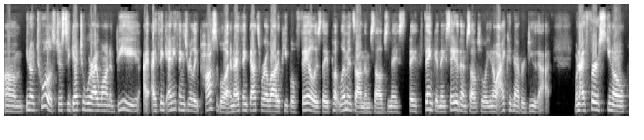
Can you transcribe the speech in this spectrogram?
um, you know, tools just to get to where I want to be, I, I think anything's really possible. And I think that's where a lot of people fail is they put limits on themselves and they, they think and they say to themselves, well, you know, I could never do that. When I first, you know,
